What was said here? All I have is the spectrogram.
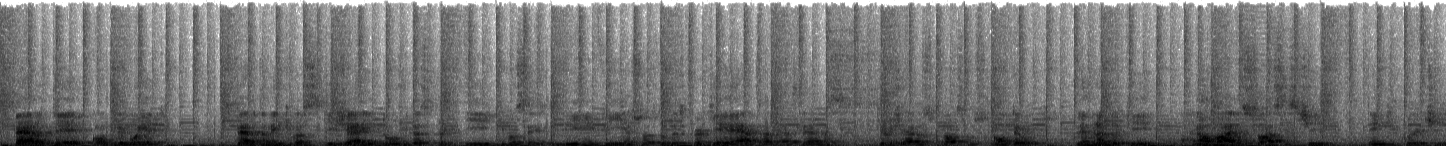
Espero ter contribuído, espero também que, vocês, que gerem dúvidas e que vocês me enviem as suas dúvidas, porque é através delas que eu gero os próximos conteúdos. Lembrando que não vale só assistir, tem que curtir.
